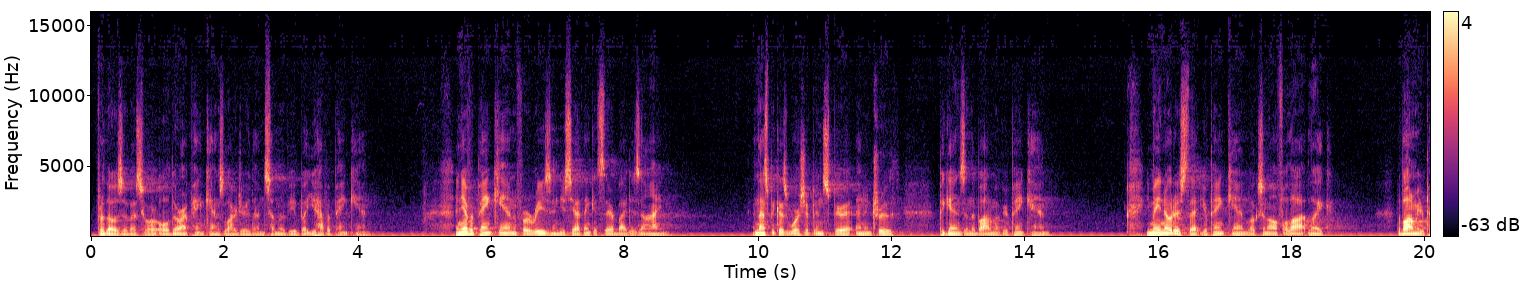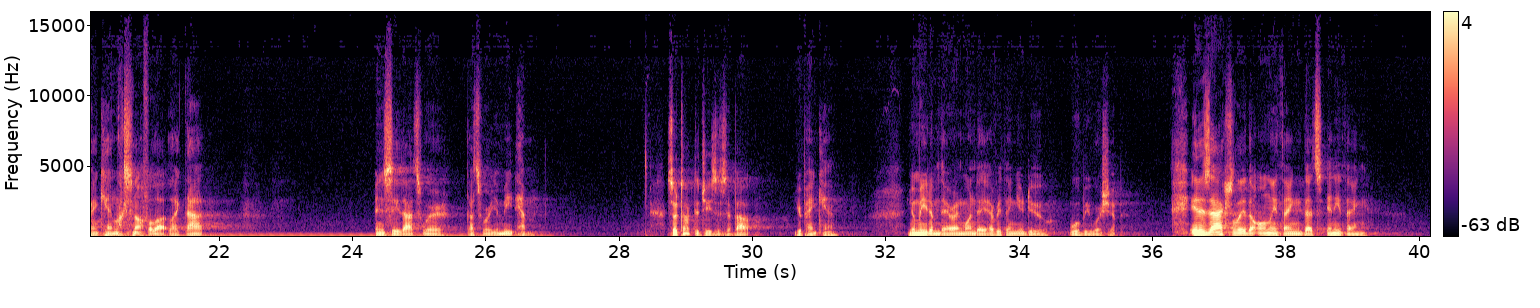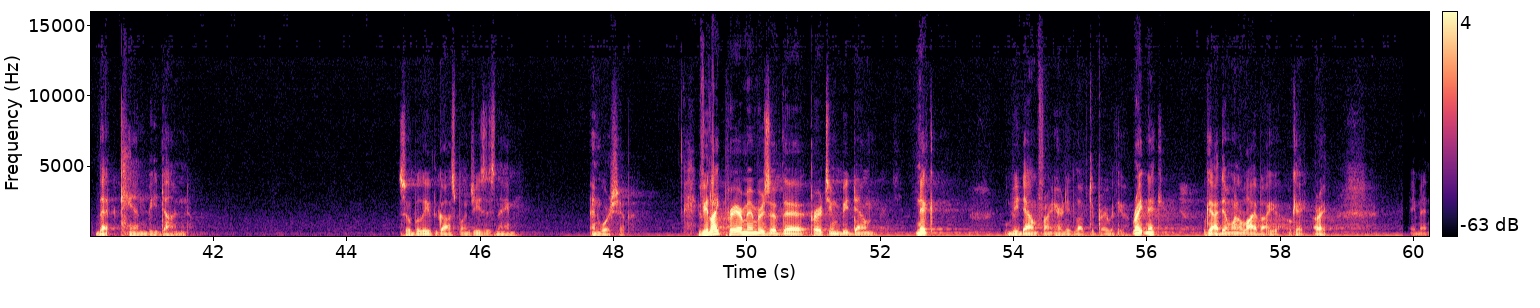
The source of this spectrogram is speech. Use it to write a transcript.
For those of us who are older, our paint can's larger than some of you, but you have a paint can. And you have a paint can for a reason. You see, I think it's there by design. And that's because worship in spirit and in truth begins in the bottom of your paint can. You may notice that your paint can looks an awful lot like the bottom of your paint can looks an awful lot like that. And you see, that's where, that's where you meet him. So talk to Jesus about your paint can. You'll meet him there, and one day everything you do will be worship. It is actually the only thing that's anything that can be done. So believe the gospel in Jesus' name and worship. If you'd like prayer, members of the prayer team will be down. Nick, will be down front here and he'd love to pray with you. Right, Nick? Okay, I didn't want to lie about you. Okay, all right. Amen.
